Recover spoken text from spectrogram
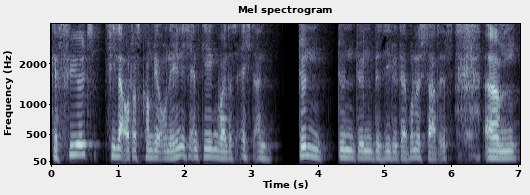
gefühlt, viele Autos kommen dir ohnehin nicht entgegen, weil das echt ein dünn, dünn, dünn besiedelter Bundesstaat ist. Ähm,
